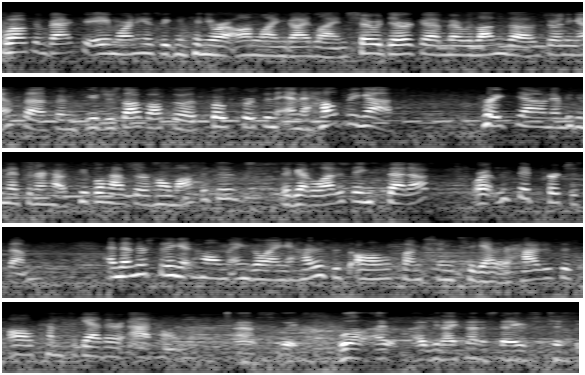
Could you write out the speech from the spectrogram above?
Welcome back to A Morning as we continue our online guideline show. Derica Merulanda joining us uh, from Future Shop, also a spokesperson and helping us break down everything that's in our house. People have their home offices, they've got a lot of things set up, or at least they've purchased them. And then they're sitting at home and going, how does this all function together? How does this all come together at home? Absolutely. Well, I, I mean, I found a staggering statistic.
